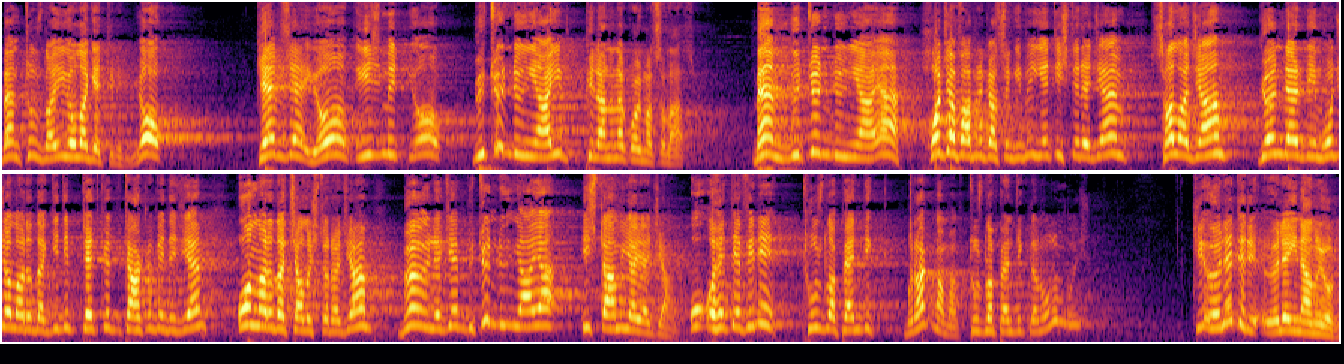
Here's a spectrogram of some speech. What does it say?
ben Tuzla'yı yola getireyim. Yok. Gebze yok. İzmit yok. Bütün dünyayı planına koyması lazım. Ben bütün dünyaya hoca fabrikası gibi yetiştireceğim, salacağım, gönderdiğim hocaları da gidip tetkik, tahkik edeceğim, onları da çalıştıracağım. Böylece bütün dünyaya İslam'ı yayacağım. O, o hedefini tuzla pendik bırakmamak. Tuzla pendikle olur mu bu iş? Ki öyledir, öyle inanıyorum.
